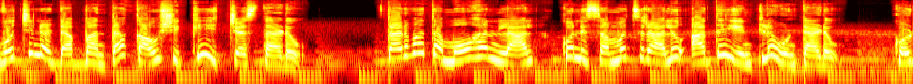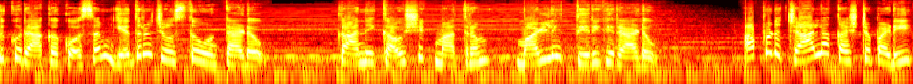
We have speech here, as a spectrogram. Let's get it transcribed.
వచ్చిన డబ్బంతా కౌశిక్కి ఇచ్చేస్తాడు. తర్వాత మోహన్ లాల్ కొన్ని సంవత్సరాలు అద్దె ఇంట్లో ఉంటాడు. కొడుకు రాక కోసం ఎదురు చూస్తూ ఉంటాడు. కాని కౌశిక్ మాత్రం మళ్ళీ తిరిగి రాడు. అప్పుడు చాలా కష్టపడి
